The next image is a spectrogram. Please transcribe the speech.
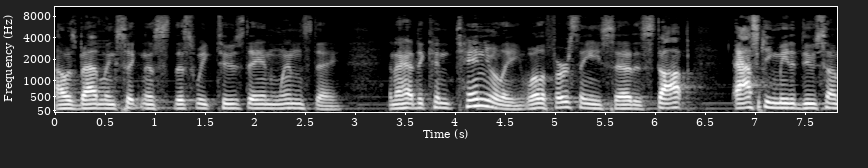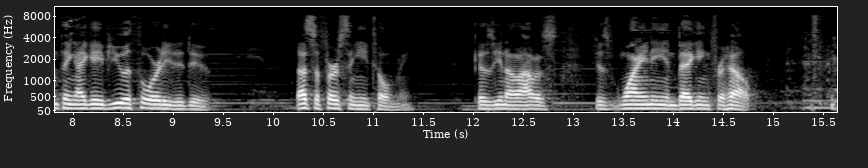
I was battling sickness this week, Tuesday and Wednesday, and I had to continually, well, the first thing he said is stop asking me to do something I gave you authority to do. That's the first thing he told me. Because, you know, I was just whiny and begging for help.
